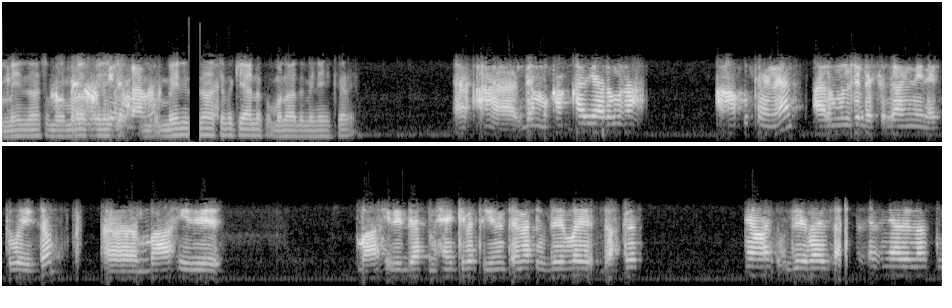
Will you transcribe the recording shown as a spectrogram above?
මෙහිනාස මොනවද මෙහිනාසම කියන්නේ මොනවද මෙනෙහි කරේ? දැන් මොකක් හරි අරමුණ ආපු තැන අරමුණට දැසගන්නේ නැතුව ඒක බාහිර බාහිර දෙයක් නැහැ කියලා තියෙන තැන උදේවය දකින ඥාන උදේවය දකින ඥානයක්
